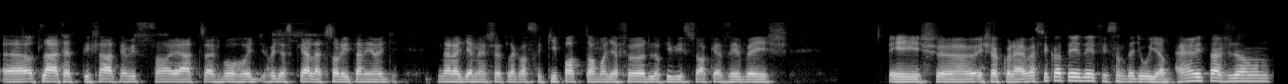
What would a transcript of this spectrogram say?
ott lehetett is látni a visszajátszásból, hogy, hogy ezt kellett szorítani, hogy ne legyen esetleg az, hogy kipattam, vagy a föld löki vissza a kezébe, és, és, és akkor elveszik a TD-t, viszont egy újabb Henry touchdown,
